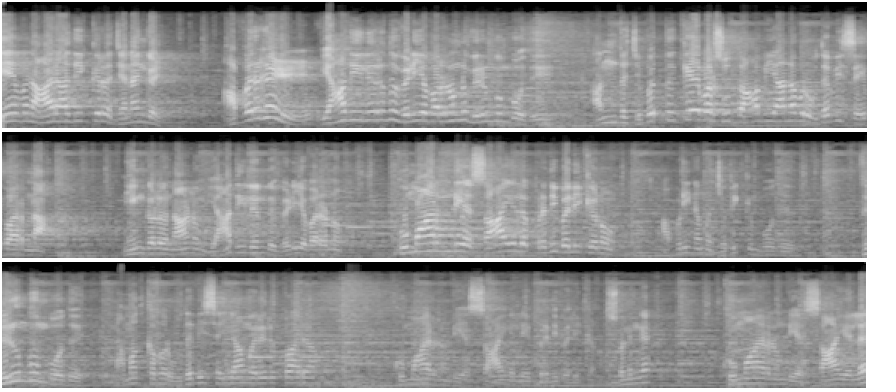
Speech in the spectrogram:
தேவன் ஆராதிக்கிற ஜனங்கள் அவர்கள் வியாதியிலிருந்து வெளியே வரணும்னு விரும்பும் போது அந்த ஜெபத்துக்கே பரிசுத்த ஆவியானவர் உதவி செய்வார்னா நீங்களும் நானும் வியாதியிலிருந்து வெளியே வரணும். குமாரனுடைய சாயல பிரதிபலிக்கணும். அப்படி நம்ம ஜபிக்கும் போது விரும்பும் போது நமக்கு அவர் உதவி செய்யாமல் இருப்பாரா? குமாரனுடைய சாயலை பிரதிபலிக்கணும். சொல்லுங்க. குமாரனுடைய சாயலை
